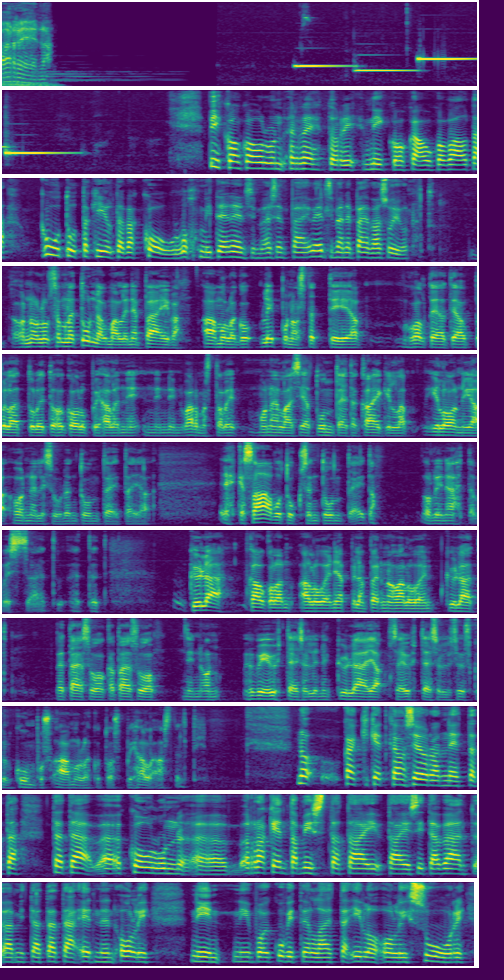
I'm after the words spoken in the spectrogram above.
Areena. Viikon koulun rehtori Niko Kaukovalta. Uutuutta kiiltävä koulu. Miten ensimmäisen päivä, ensimmäinen päivä on sujunut? On ollut semmoinen tunnelmallinen päivä. Aamulla kun lippu nostettiin ja huoltajat ja oppilaat tuli tuohon koulupihalle, niin, niin, niin varmasti oli monenlaisia tunteita kaikilla, ilon ja onnellisuuden tunteita ja ehkä saavutuksen tunteita oli nähtävissä. Et, et, et, kylä, Kaukolan alueen, Jäppilän Pernon alueen kylät, Petäisuo, Kataisuo, niin on hyvin yhteisöllinen kylä ja se yhteisöllisyys kyllä kumpus aamulla, kun tuossa pihalla asteltiin. No kaikki, ketkä on seuranneet tätä, tätä koulun rakentamista tai, tai sitä vääntöä, mitä tätä ennen oli, niin, niin voi kuvitella, että ilo oli suuri.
